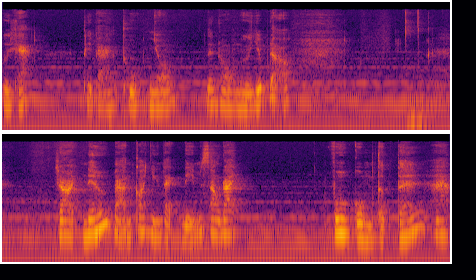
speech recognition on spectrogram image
người khác thì bạn thuộc nhóm linh hồn người giúp đỡ. Rồi nếu bạn có những đặc điểm sau đây vô cùng thực tế ha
